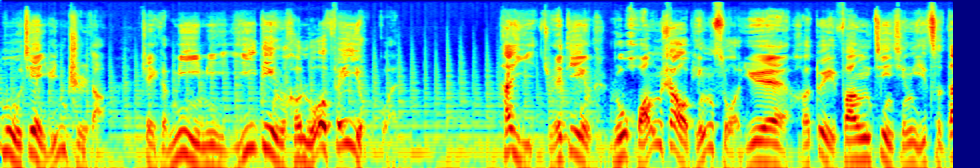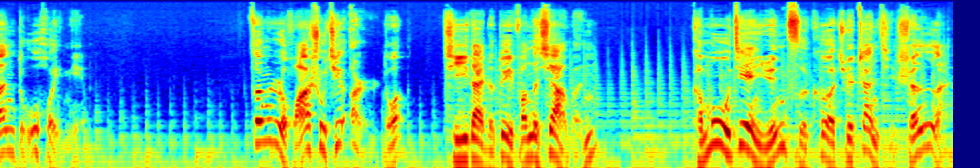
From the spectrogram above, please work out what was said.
穆剑云知道这个秘密一定和罗非有关。他已决定如黄少平所约，和对方进行一次单独会面。曾日华竖起耳朵，期待着对方的下文。可穆剑云此刻却站起身来：“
